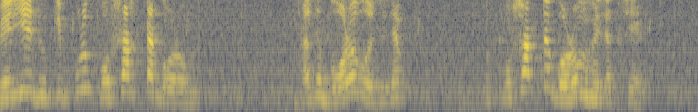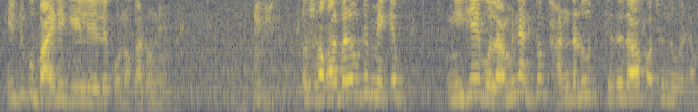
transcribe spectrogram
বেরিয়ে ঢুকি পুরো পোশাকটা গরম। কালকে বড় বলছে যে পোশাকটা গরম হয়ে যাচ্ছে। এইটুকু বাইরে গেলে এলে কোনো কারণে। তো সকালবেলা উঠে মেয়েকে নিজেই বললাম, আমি না একদম ঠান্ডা দুধ খেতে দেওয়া পছন্দ করলাম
